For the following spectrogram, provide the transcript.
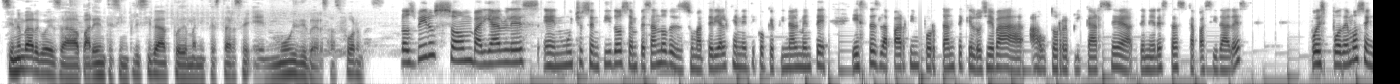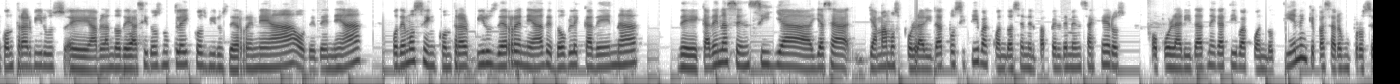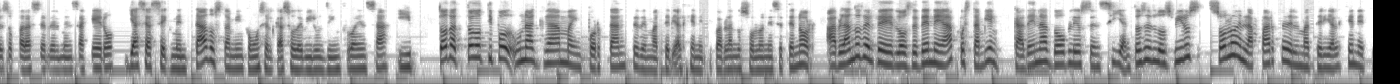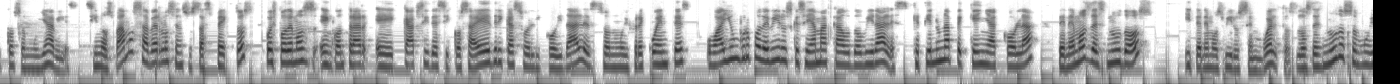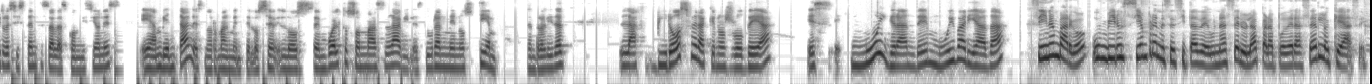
Sin embargo, esa aparente simplicidad puede manifestarse en muy diversas formas. Los virus son variables en muchos sentidos, empezando desde su material genético, que finalmente esta es la parte importante que los lleva a autorreplicarse, a tener estas capacidades. Pues podemos encontrar virus, eh, hablando de ácidos nucleicos, virus de RNA o de DNA, podemos encontrar virus de RNA de doble cadena, de cadena sencilla, ya sea llamamos polaridad positiva cuando hacen el papel de mensajeros o polaridad negativa cuando tienen que pasar un proceso para ser el mensajero, ya sea segmentados también como es el caso de virus de influenza y todo tipo, una gama importante de material genético, hablando solo en ese tenor. Hablando de, los de DNA, pues también cadena doble o sencilla. Entonces los virus solo en la parte del material genético son muy hábiles. Si nos vamos a verlos en sus aspectos, pues podemos encontrar eh, cápsides icosaédricas o helicoidales, son muy frecuentes. O hay un grupo de virus que se llama caudovirales, que tiene una pequeña cola. Tenemos desnudos, y tenemos virus envueltos. Los desnudos son muy resistentes a las condiciones eh, ambientales normalmente. Los, eh, los envueltos son más lábiles, duran menos tiempo. En realidad, la virósfera que nos rodea es eh, muy grande, muy variada. Sin embargo, un virus siempre necesita de una célula para poder hacer lo que hace.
